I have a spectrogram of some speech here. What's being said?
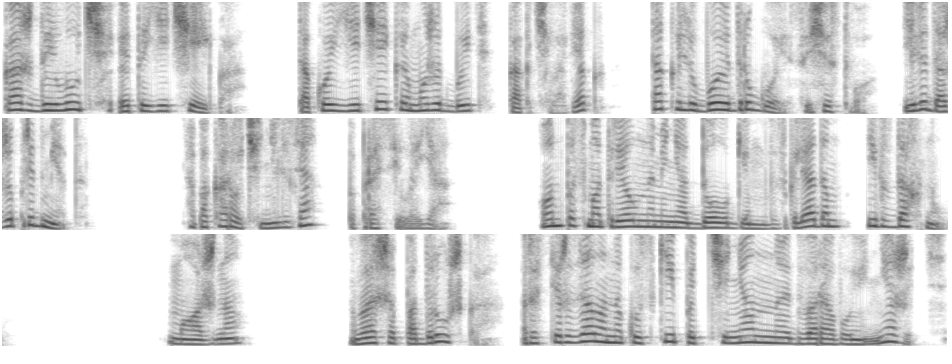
Каждый луч — это ячейка. Такой ячейкой может быть как человек, так и любое другое существо или даже предмет. «А покороче нельзя?» — попросила я. Он посмотрел на меня долгим взглядом и вздохнул. «Можно. Ваша подружка растерзала на куски подчиненную дворовую нежить,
